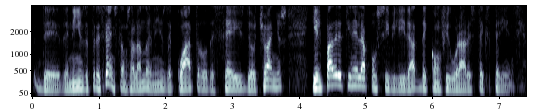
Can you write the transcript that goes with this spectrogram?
de, niños de 13 años, estamos hablando de niños de 4, de 6, de 8 años, y el padre tiene la posibilidad de configurar esta experiencia.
